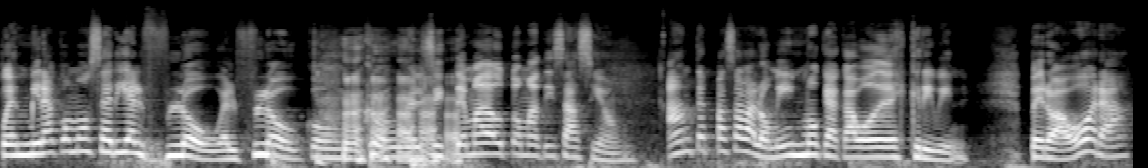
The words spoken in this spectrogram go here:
Pues mira cómo sería el flow, el flow con, con el sistema de automatización. Antes pasaba lo mismo que acabo de describir, pero ahora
